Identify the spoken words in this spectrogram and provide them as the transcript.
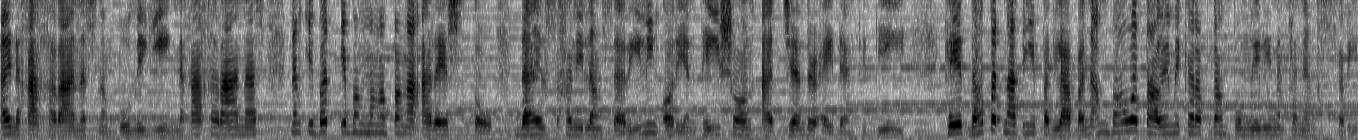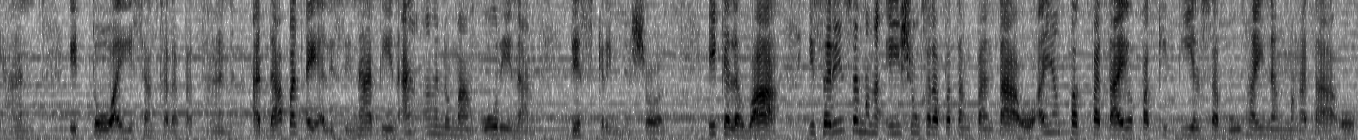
ay nakakaranas ng bullying, nakakaranas ng iba't ibang mga pang-aaresto dahil sa kanilang sariling orientation at gender identity. Kaya dapat nating ipaglaban na ang bawat tao ay may karapatang pumili ng kanyang kasarian. Ito ay isang karapatan at dapat ay alisin natin ang anumang uri ng diskriminasyon. Ikalawa, isa rin sa mga isyong karapatang pantao ay ang pagpatay o pagkitil sa buhay ng mga tao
